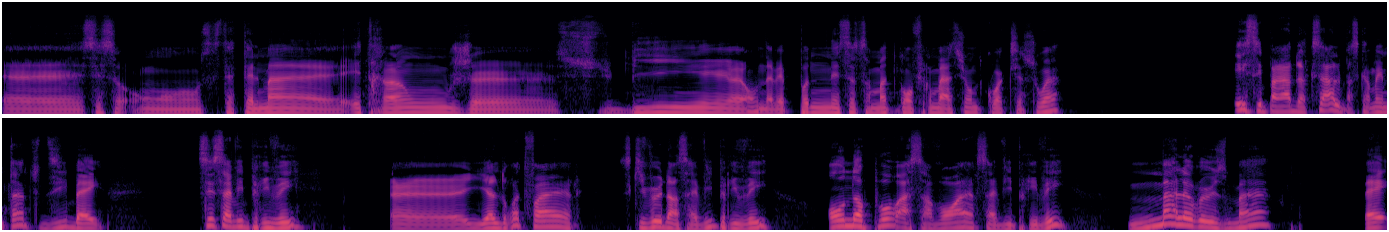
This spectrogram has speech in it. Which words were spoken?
c'est ça. C'était tellement étrange, subi. on n'avait pas nécessairement de confirmation de quoi que ce soit. Et c'est paradoxal parce qu'en même temps, tu dis, ben, c'est sa vie privée. Euh, il a le droit de faire ce qu'il veut dans sa vie privée. On n'a pas à savoir sa vie privée. Malheureusement, ben,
